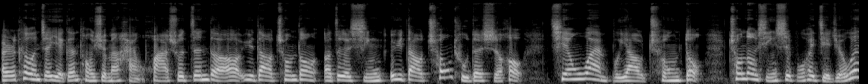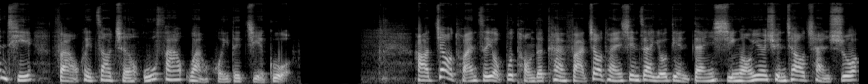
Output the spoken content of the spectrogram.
而柯文哲也跟同学们喊话，说真的哦，遇到冲动呃这个行遇到冲突的时候，千万不要冲动，冲动行事不会解决问题，反而会造成无法挽回的结果。好，教团则有不同的看法。教团现在有点担心哦，因为全教产说，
